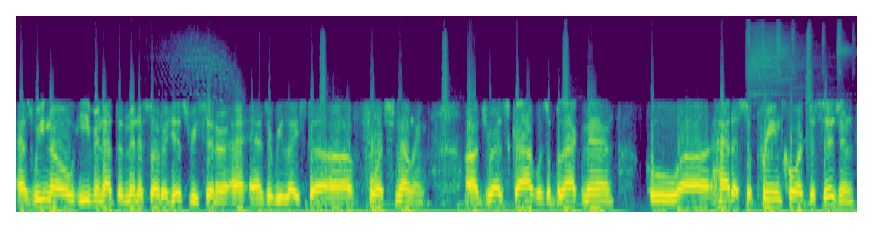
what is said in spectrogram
As we know, even at the Minnesota History Center, as it relates to uh, Fort Snelling, uh, Dred Scott was a black man who uh, had a Supreme Court decision,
